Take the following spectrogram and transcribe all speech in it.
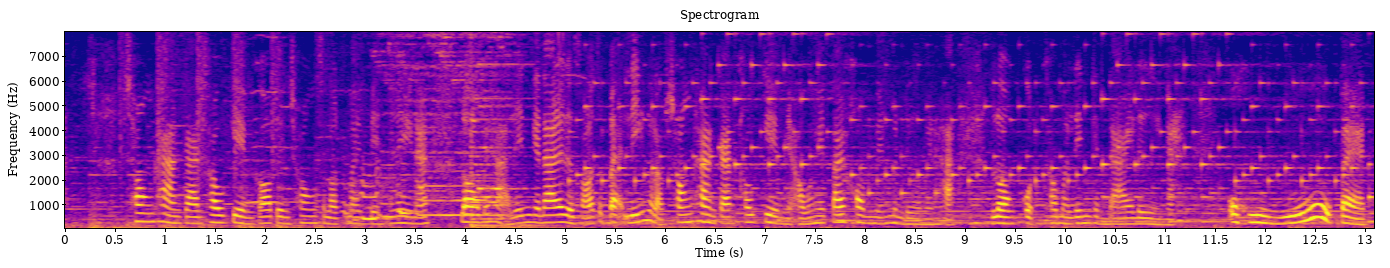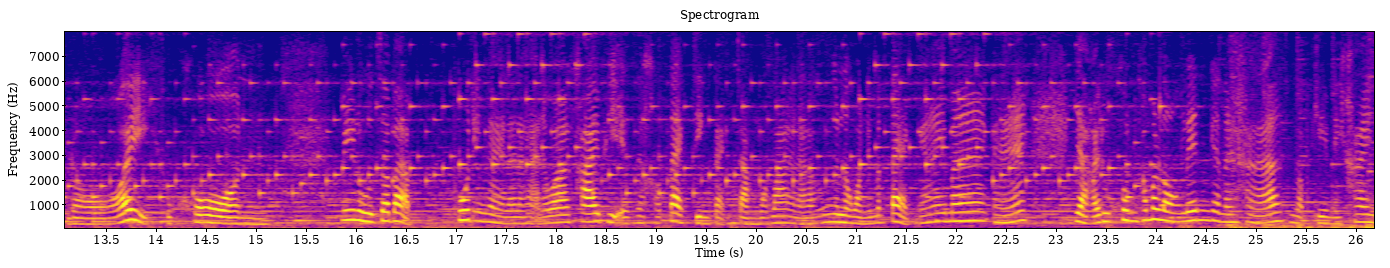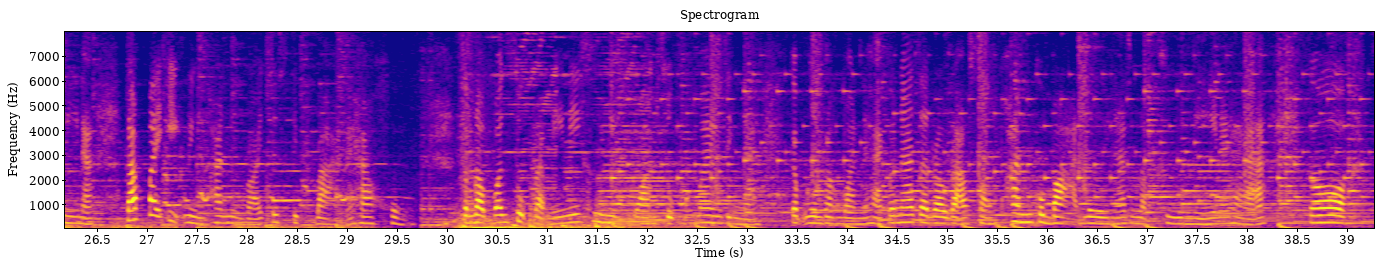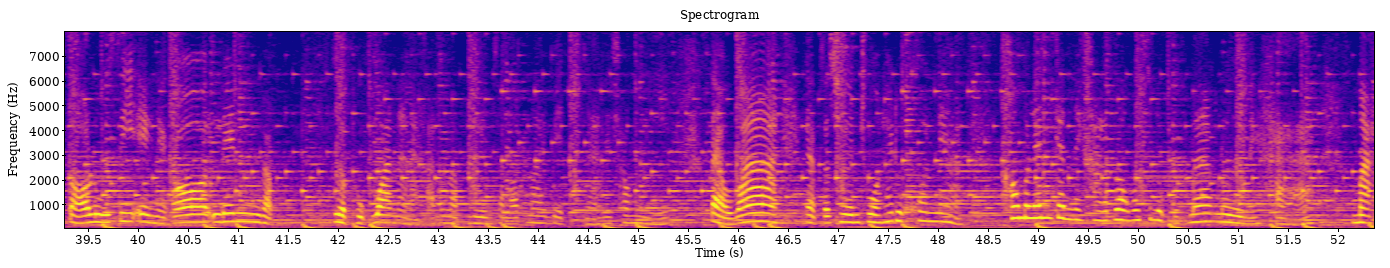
ช่องทางการเข้าเกมก็เป็นช่องสล็อต My Bet เลยนะ ลองไปหาเล่นกันได้เดี๋ยวซอจะแปะลิงก์สำหรับช่องทางการเข้าเกมเนี่ยเอาไว้ให้ใต้คอมเมนต์เหมือนเดิมเลยนะคะ ลองกดเข้ามาเล่นกันได้เลยนะ โอ้โห800ทุกคน ไม่รู้จะแบบพูดยังไงแล้วนะคะว่าค่าย PS เนี่ยเขาแตกจริงแตกจังมากๆนะแล้วเงินรางวัลนี้มันแตกง่ายมากนะ อยากให้ทุกคนเข้ามาลองเล่นกันนะคะสำหรับเกมในค่ายนี้นะ รับไปอีก 1,170 บาทนะคะโหสำหรับวันศุกร์แบบนี้นี่คือมีความสุขมากๆจริงนะกับเงินรางวัลนะคะ ก็น่าจะราวๆ2,000กว่าบาทเลยนะสำหรับคืนนี้นะคะ ก็ซอลูซี่เองเนี่ยก็เล่นแบบเกือบทุกวันอะนะคะสำหรับเกมสล็อตไมเบ็ดนะในช่องนี้ แต่ว่าอยากจะเชิญชวนให้ทุกคนเนี่ยเข้ามาเล่นกันนะคะรับรองว่าสนุกมากๆเลยนะคะมา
